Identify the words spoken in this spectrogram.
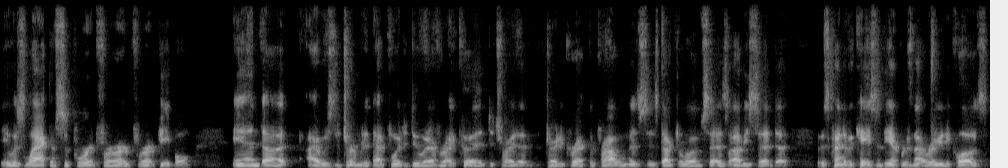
It was lack of support for our for our people, and uh, I was determined at that point to do whatever I could to try to try to correct the problem. As, as Dr. Loeb says, Avi said, uh, it was kind of a case of the emperor's not wearing any clothes,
